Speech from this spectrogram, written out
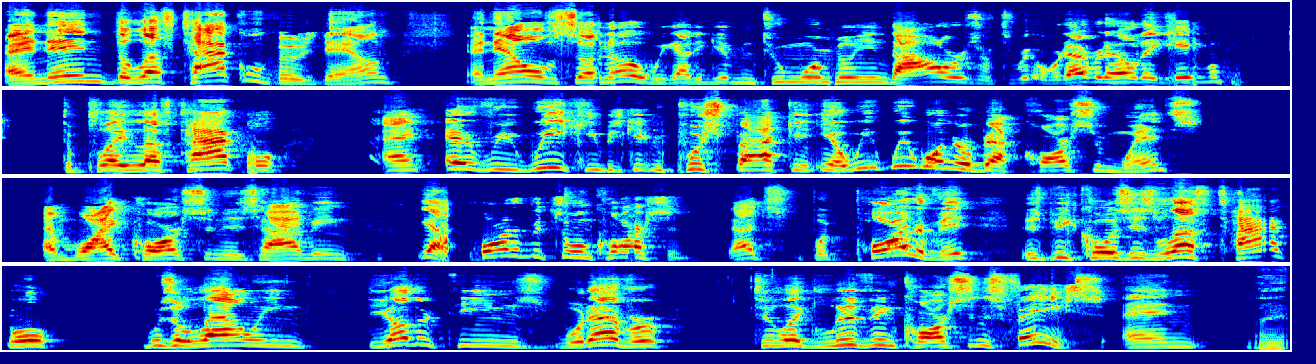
and then the left tackle goes down, and now all of a sudden, oh, we got to give him two more million dollars or three or whatever the hell they gave him to play left tackle. And every week he was getting pushed back. And you know, we we wonder about Carson Wentz and why Carson is having. Yeah, part of it's on Carson. That's but part of it is because his left tackle was allowing the other teams whatever to like live in Carson's face, and right.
